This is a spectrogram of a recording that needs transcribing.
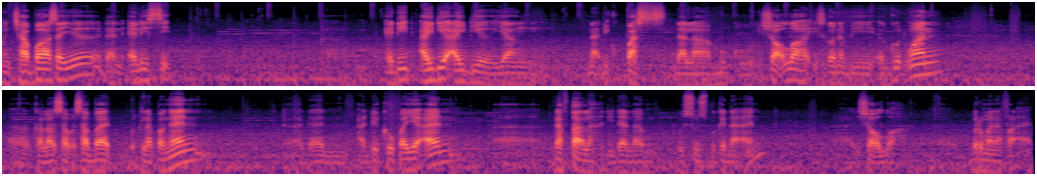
mencabar saya dan elicit idea-idea yang nak dikupas dalam buku. InsyaAllah it's gonna be a good one. Uh, kalau sahabat-sahabat berkelapangan uh, dan ada keupayaan daftarlah di dalam khusus berkenaan uh, insyaallah uh, bermanfaat.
